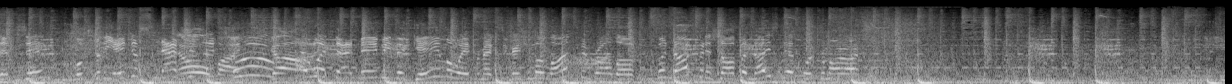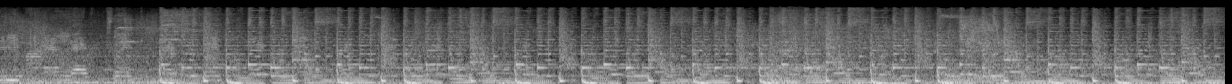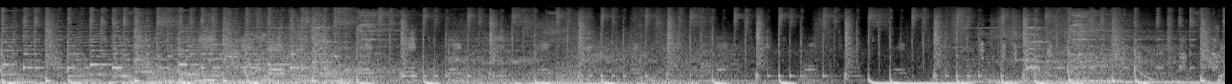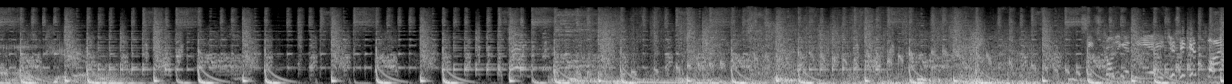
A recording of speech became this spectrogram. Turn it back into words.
Zips in, looks for the Aegis, snatches Oh it my too! God. And with that, maybe the game away from execution. Milan's been brought low, but not finished off. A nice death look from RR. He's going to get the Aegis. He gets blinding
